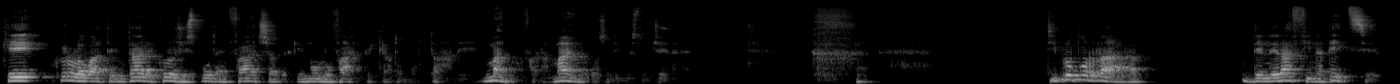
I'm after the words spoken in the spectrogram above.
che quello lo va a tentare e quello ci sputa in faccia perché non lo fa il peccato mortale. Ma non farà mai una cosa di questo genere. Ti proporrà delle raffinatezze,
